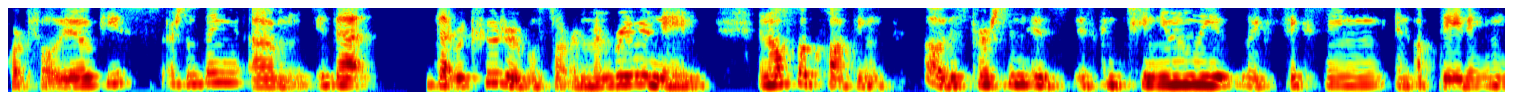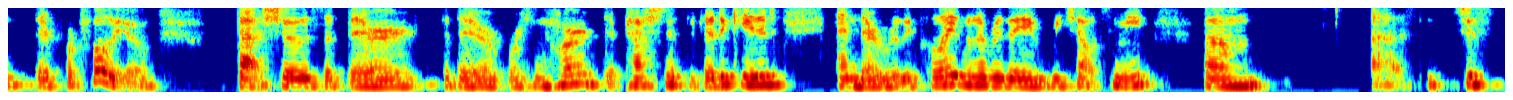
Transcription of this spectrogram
portfolio piece or something, um, that that recruiter will start remembering your name and also clocking oh this person is is continually like fixing and updating their portfolio. That shows that they're that they're working hard they're passionate they're dedicated and they're really polite whenever they reach out to me. Um, uh, just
